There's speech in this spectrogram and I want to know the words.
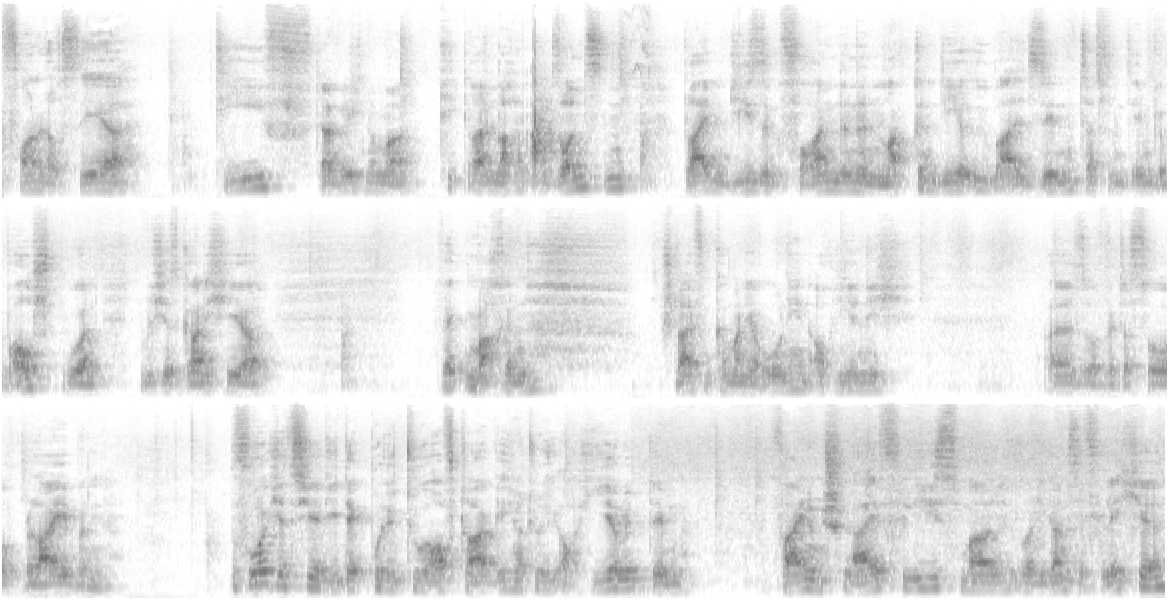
vorne doch sehr tief. Da will ich nochmal Kit reinmachen. Ansonsten bleiben diese vorhandenen Macken, die hier überall sind, das sind eben Gebrauchsspuren. Die will ich jetzt gar nicht hier wegmachen. Schleifen kann man ja ohnehin auch hier nicht. Also wird das so bleiben. Bevor ich jetzt hier die Deckpolitur auftrage, gehe ich natürlich auch hier mit dem feinen Schleifvlies mal über die ganze Fläche,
